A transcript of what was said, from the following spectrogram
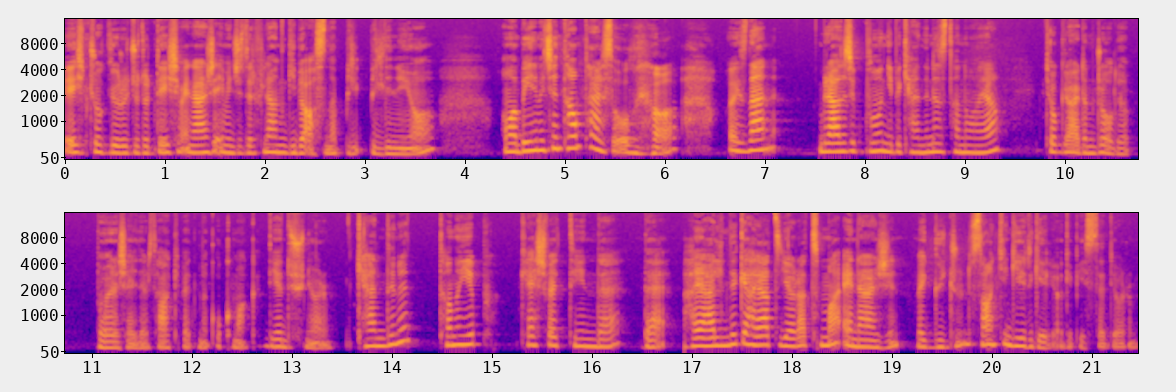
değişim çok yorucudur, değişim enerji emicidir falan gibi aslında biliniyor. Ama benim için tam tersi oluyor. O yüzden birazcık bunun gibi kendinizi tanımaya çok yardımcı oluyor böyle şeyleri takip etmek, okumak diye düşünüyorum. Kendini tanıyıp keşfettiğinde de hayalindeki hayatı yaratma enerjin ve gücün sanki geri geliyor gibi hissediyorum.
